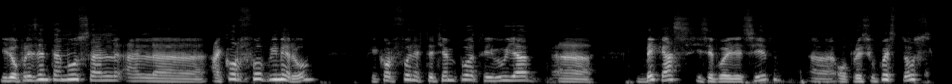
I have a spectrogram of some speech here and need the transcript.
y lo presentamos al, al, a Corfo primero? Que Corfo en este tiempo atribuía... Uh, becas, si se puede decir, uh, o presupuestos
